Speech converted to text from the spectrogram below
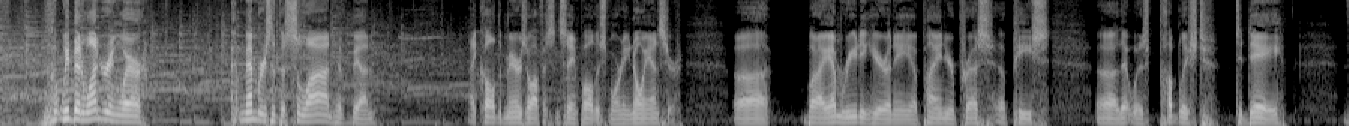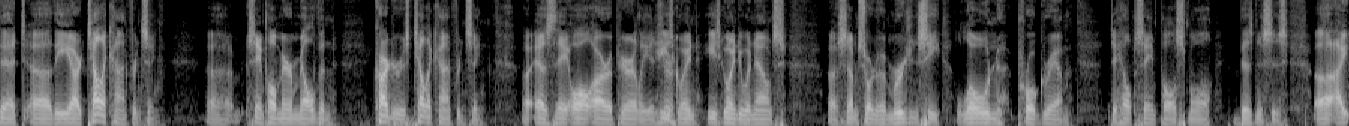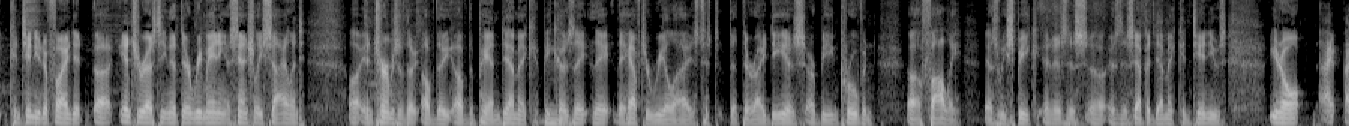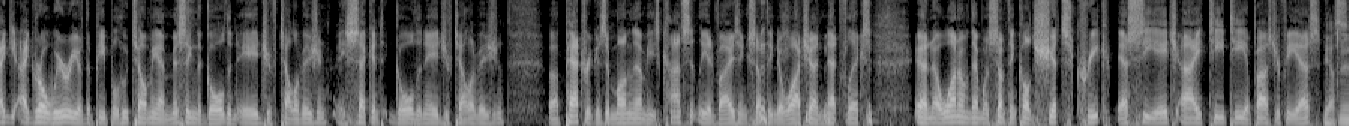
We've been wondering where members of the salon have been. I called the mayor's office in St. Paul this morning, no answer. Uh, but I am reading here in a, a Pioneer Press uh, piece uh, that was published today that uh, they are teleconferencing. Uh, St. Paul Mayor Melvin Carter is teleconferencing, uh, as they all are apparently, and he's going he's going to announce uh, some sort of emergency loan program to help St. Paul small businesses. Uh, I continue to find it uh, interesting that they're remaining essentially silent uh, in terms of the of the of the pandemic because they, they, they have to realize that, that their ideas are being proven uh, folly as we speak and as this uh, as this epidemic continues. You know, I, I, I grow weary of the people who tell me I'm missing the golden age of television, a second golden age of television. Uh, Patrick is among them. He's constantly advising something to watch on Netflix. And uh, one of them was something called Schitt's Creek, S C H I T T apostrophe S. Yes.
